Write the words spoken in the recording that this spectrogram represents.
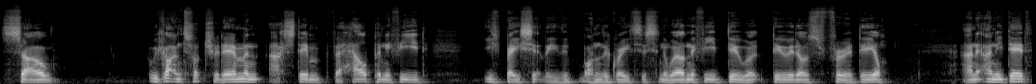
So we got in touch with him and asked him for help, and if he'd he's basically the, one of the greatest in the world, and if he'd do it, do with us for a deal, and and he did,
